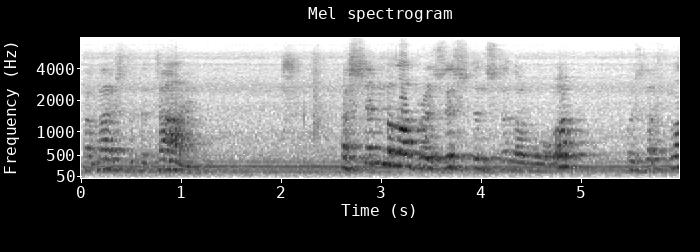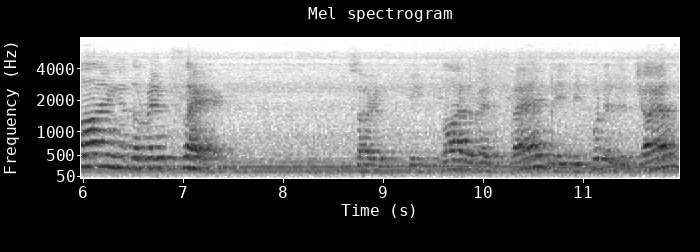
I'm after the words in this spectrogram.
for most of the time. A symbol of resistance to the war was the flying of the red flag. So he'd fly the red flag, he'd be put into jail,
